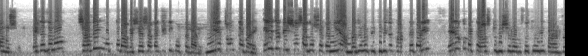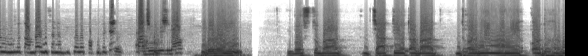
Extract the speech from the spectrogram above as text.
মানুষের। এটা যেন স্বাধীন মুক্ত ভাবে সে সেটাকে কি করতে পারে? নিয়ে চলতে পারে। এই যে বিশ্ব সদস্যটা নিয়ে আমরা যেন পৃথিবীতে থাকতে পারি, এরকম একটা রাষ্ট্র বিশ্ব ব্যবস্থা তৈরি করার জন্য মূলত আমরা ইনসানের বিপ্লবের পক্ষ থেকে কাজ করছি। বস্তুবাদ, জাতীয়তাবাদ, ধর্মের নামে অধর্ম,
